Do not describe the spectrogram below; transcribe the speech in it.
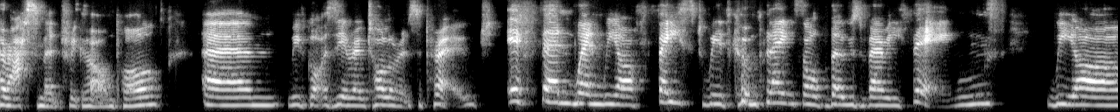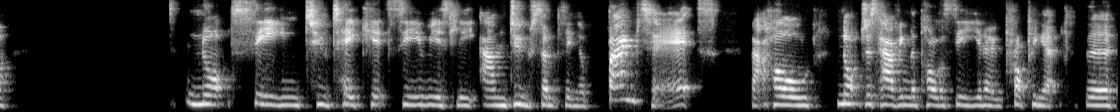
harassment for example um, we've got a zero tolerance approach. If then, when we are faced with complaints of those very things, we are not seen to take it seriously and do something about it that whole not just having the policy you know propping up the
